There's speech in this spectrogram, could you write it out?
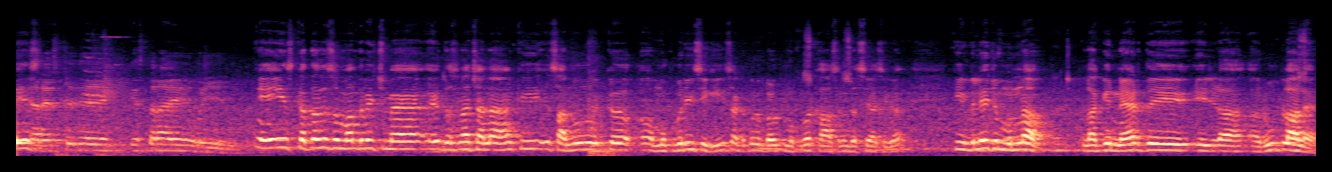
ਇਸ- ਅਰੈਸਟ ਦੇ ਕਿਸ ਤਰ੍ਹਾਂ ਇਹ ਹੋਈ ਹੈ ਜੀ? ਇਹ ਇਸ ਕਤਲ ਦੇ ਸੰਬੰਧ ਵਿੱਚ ਮੈਂ ਇਹ ਦੱਸਣਾ ਚਾਹਨਾ ਕਿ ਸਾਨੂੰ ਇੱਕ ਅ, ਮੁਖਬਰੀ ਸੀਗੀ ਸਾਡੇ ਕੋਲ ਬ- ਮੁਖਬਰ ਖਾਸ ਨੇ ਦੱਸਿਆ ਸੀਗਾ ਕਿ ਵਿਲੇਜ ਮੁੰਨਾ ਲਾਗੇ ਨਹਿਰ ਦੇ ਇਹ ਜਿਹੜਾ ਅ, ਰੂਪਲਾਲ ਹੈ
